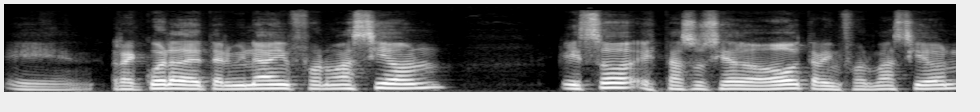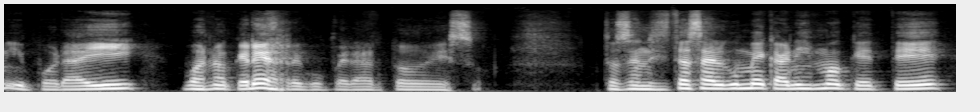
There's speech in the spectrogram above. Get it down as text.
eh, recuerda determinada información, eso está asociado a otra información y por ahí vos no querés recuperar todo eso. Entonces necesitas algún mecanismo que te,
